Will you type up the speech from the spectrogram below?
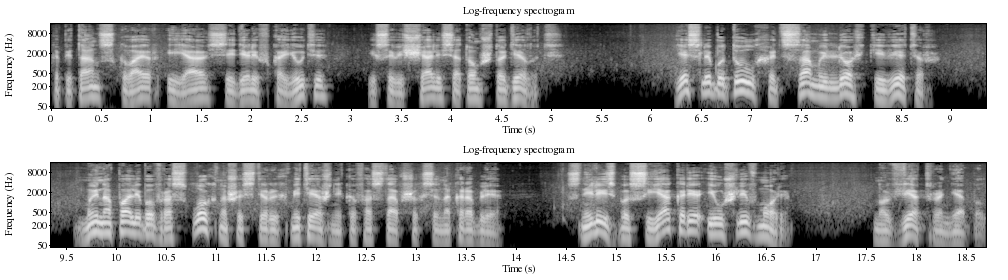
Капитан, Сквайр и я сидели в каюте и совещались о том, что делать. Если бы дул хоть самый легкий ветер, мы напали бы врасплох на шестерых мятежников, оставшихся на корабле, снялись бы с якоря и ушли в море. Но ветра не было.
